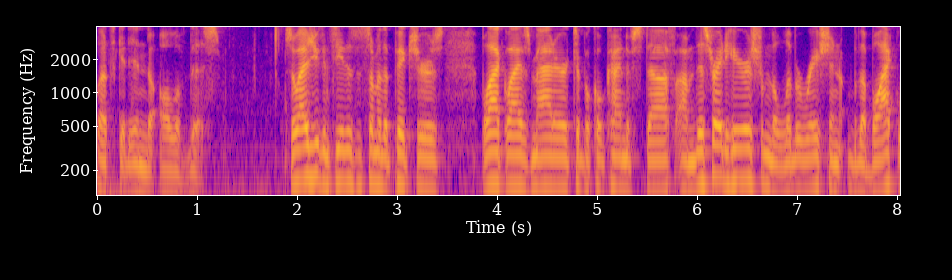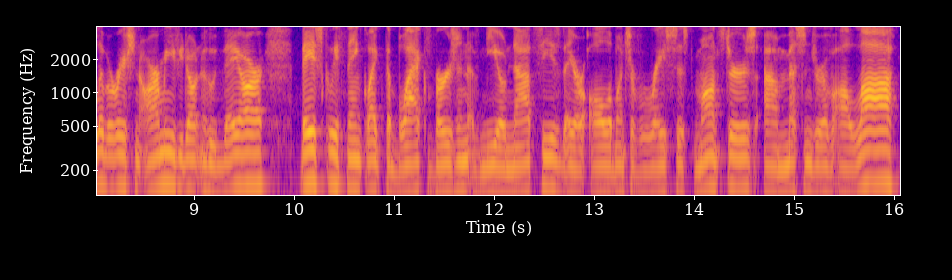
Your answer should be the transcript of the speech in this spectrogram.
Let's get into all of this. So as you can see, this is some of the pictures. Black Lives Matter, typical kind of stuff. Um, this right here is from the Liberation, the Black Liberation Army. If you don't know who they are, basically think like the black version of neo-Nazis. They are all a bunch of racist monsters. Um, Messenger of Allah.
